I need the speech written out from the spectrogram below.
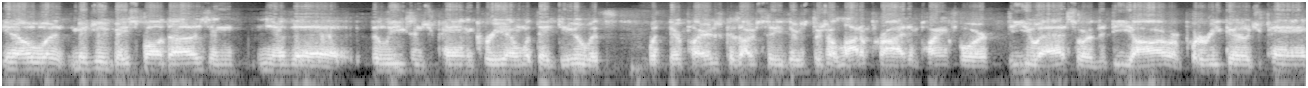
you know what Major League Baseball does, and you know the the leagues in Japan and Korea and what they do with with their players because obviously there's there's a lot of pride in playing for the U.S. or the DR or Puerto Rico, Japan,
